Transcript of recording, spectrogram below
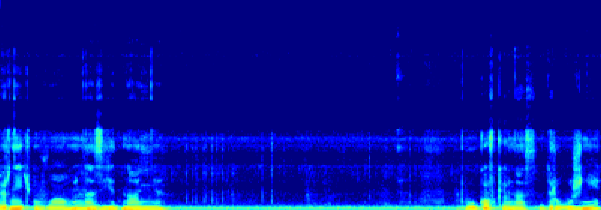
Зверніть увагу на з'єднання. Буковки в нас дружні.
